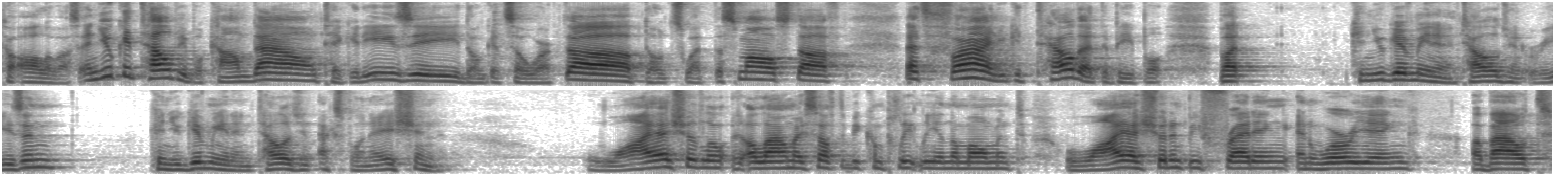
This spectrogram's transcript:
to all of us. And you could tell people, calm down, take it easy, don't get so worked up, don't sweat the small stuff. That's fine. You could tell that to people. But can you give me an intelligent reason? Can you give me an intelligent explanation why I should allow myself to be completely in the moment, why I shouldn't be fretting and worrying about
